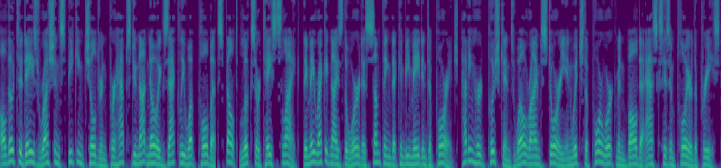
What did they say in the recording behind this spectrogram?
Although today's Russian-speaking children perhaps do not know exactly what polba spelt looks or tastes like, they may recognize the word as something that can be made into porridge, having heard Pushkin's well-rhymed story in which the poor workman Balda asks his employer the priest,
